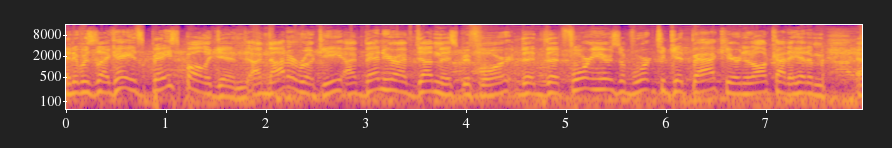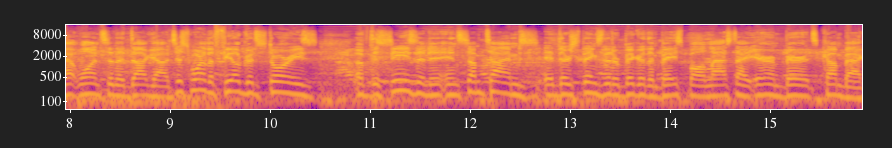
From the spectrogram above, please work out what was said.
And it was like, hey, it's baseball again. I'm not a rookie. I've been here. I've done this before. The, the four years of work to get back here, and it all kind of hit him at once in the dugout. Just one of the feel-good stories of the season. And sometimes there's things that are bigger than baseball. And last night, Aaron Barrett's comeback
